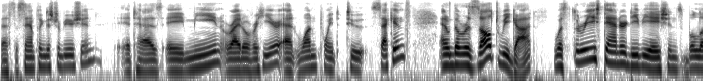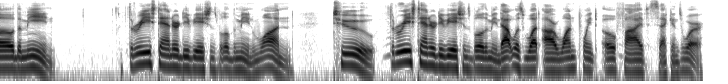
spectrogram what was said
That's the sampling distribution. It has a mean right over here at 1.2 seconds. And the result we got was three standard deviations below the mean. Three standard deviations below the mean. One, two, three standard deviations below the mean. That was what our 1.05 seconds were.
